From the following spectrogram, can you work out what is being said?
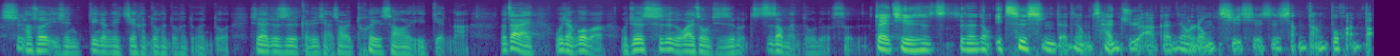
是他说以前订量可以接很多很多很多很多，现在就是感觉起来稍微退烧了一点啦。那再来，我讲过嘛，我觉得吃那个外送其实制造蛮多垃圾的。对，其实是是那种一次性的这种餐具啊，跟这种容器，其实是相当不环保。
